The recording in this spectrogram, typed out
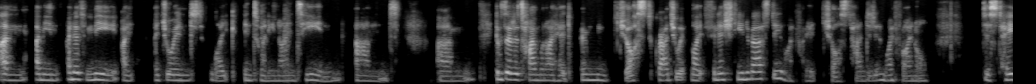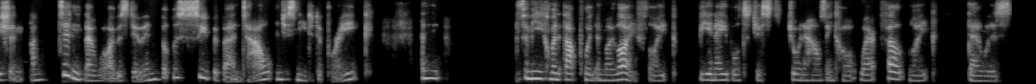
and I mean, I know for me, I, I joined like in 2019 and um, it was at a time when I had only just graduate, like finished university, like I had just handed in my final dissertation and didn't know what I was doing, but was super burnt out and just needed a break. And for me coming at that point in my life like being able to just join a housing co where it felt like there was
